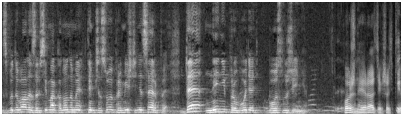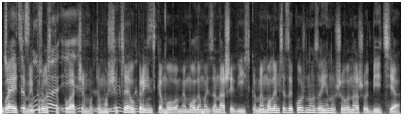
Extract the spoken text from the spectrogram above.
збудували за всіма канонами тимчасове приміщення церкви, де нині проводять богослужіння. Кожний раз, якщо співається, ми просто і плачемо, тому що це українська мова. Ми молимось за наше військо. Ми молимося за кожного загинувшого нашого бійця.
